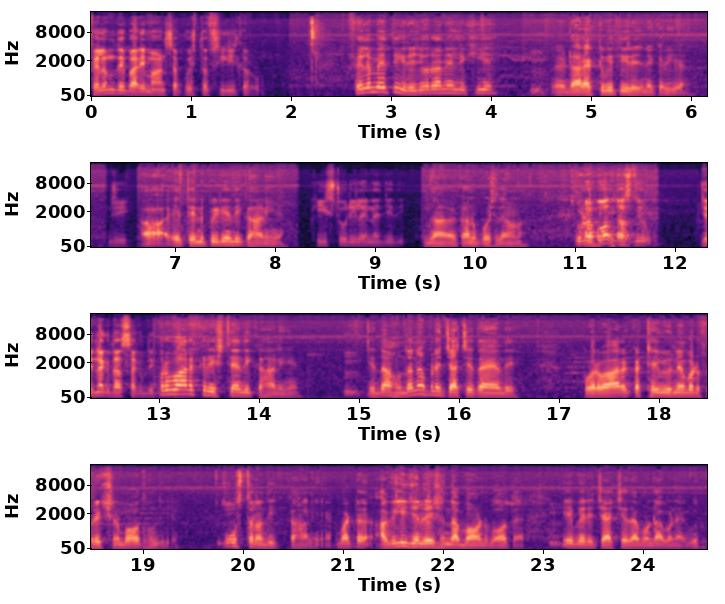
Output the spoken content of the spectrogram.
ਫਿਲਮ ਦੇ ਬਾਰੇ ਮਾਨ ਸਾਹਿਬ ਕੁਝ ਤਫਸੀਲ ਕਰੋ। ਫਿਲਮ ਇਹ ਧੀਰਜ ਹੋਰਾਂ ਨੇ ਲਿਖੀ ਹੈ। ਡਾਇਰੈਕਟ ਵੀ ਧੀਰਜ ਨੇ ਕਰੀ ਹੈ। ਜੀ। ਆ ਇਹ ਤਿੰਨ ਪੀੜ੍ਹੀਆਂ ਦੀ ਕਹਾਣੀ ਹੈ। ਕੀ ਸਟੋਰੀ ਲਾਈਨ ਹੈ ਜੀ ਦੀ ਨਾ ਕਾਹਨੂੰ ਪੁੱਛਦਾ ਹੁਣ? ਥੋੜਾ ਬਹੁਤ ਦੱਸ ਦਿਓ। ਜਿੰਨਾ ਕਿ ਦੱਸ ਸਕਦੇ ਹੋ। ਪਰਿਵਾਰਕ ਰਿਸ਼ਤਿਆਂ ਦੀ ਕਹਾਣੀ ਹੈ। ਜਿੱਦਾਂ ਹੁੰਦਾ ਨਾ ਆਪਣੇ ਚਾਚੇ ਤਾਇਆਂ ਦੇ ਪਰਿਵਾਰ ਇਕੱਠੇ ਵੀ ਹੁੰਦੇ ਬਟ ਫ੍ਰਿਕਸ਼ਨ ਬਹੁਤ ਹੁੰਦੀ ਹੈ। ਉਸ ਤਰ੍ਹਾਂ ਦੀ ਕਹਾਣੀ ਹੈ। ਬਟ ਅਗਲੀ ਜਨਰੇਸ਼ਨ ਦਾ ਬੌਂਡ ਬਹੁਤ ਹੈ। ਇਹ ਮੇਰੇ ਚਾਚੇ ਦਾ ਮੁੰਡਾ ਬਣਿਆ ਗੁਰੂ।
